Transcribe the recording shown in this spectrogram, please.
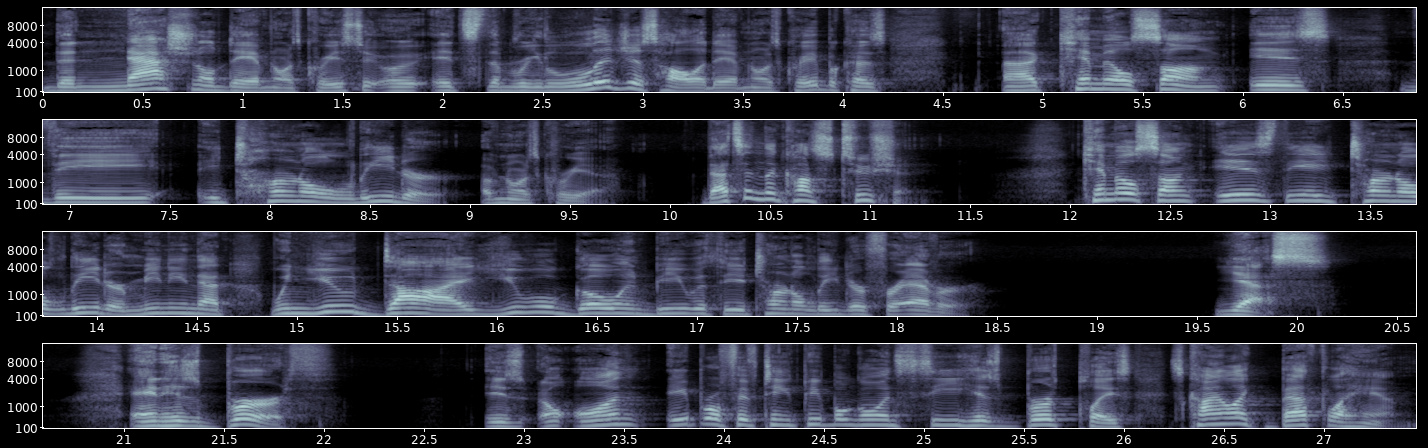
the national day of North Korea. So, uh, it's the religious holiday of North Korea because uh, Kim Il sung is the eternal leader of North Korea. That's in the Constitution. Kim Il sung is the eternal leader, meaning that when you die, you will go and be with the eternal leader forever. Yes. And his birth is on April 15th. People go and see his birthplace. It's kind of like Bethlehem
